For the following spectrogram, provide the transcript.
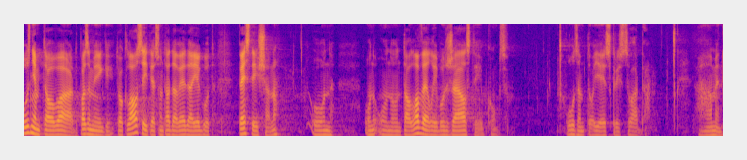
uzņemt tavu vārdu, pazemīgi to klausīties un tādā veidā iegūt pestīšanu un, un, un, un tavu labvēlību un žēlstību, kungs. Lūdzam to Jēzus Kristus vārdā. Āmen.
